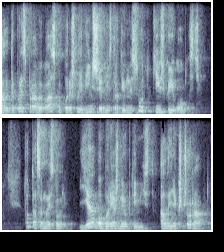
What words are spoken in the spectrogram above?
Але тепер справи ОАСКО перейшли в інший адміністративний суд Київської області. Тут та сама історія. Я обережний оптиміст, але якщо раптом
